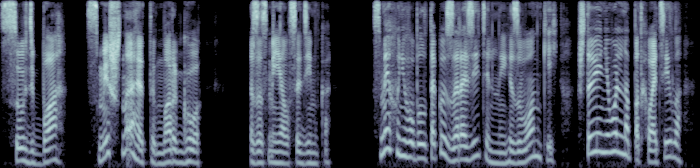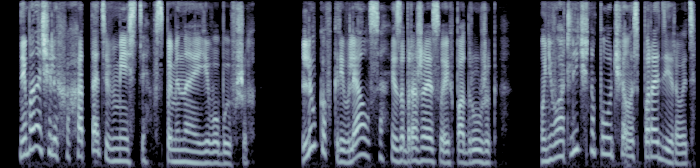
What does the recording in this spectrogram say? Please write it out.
Судьба? Смешная ты, Марго, засмеялся Димка. Смех у него был такой заразительный и звонкий, что я невольно подхватила — и мы начали хохотать вместе, вспоминая его бывших. Люков кривлялся, изображая своих подружек. У него отлично получалось пародировать.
